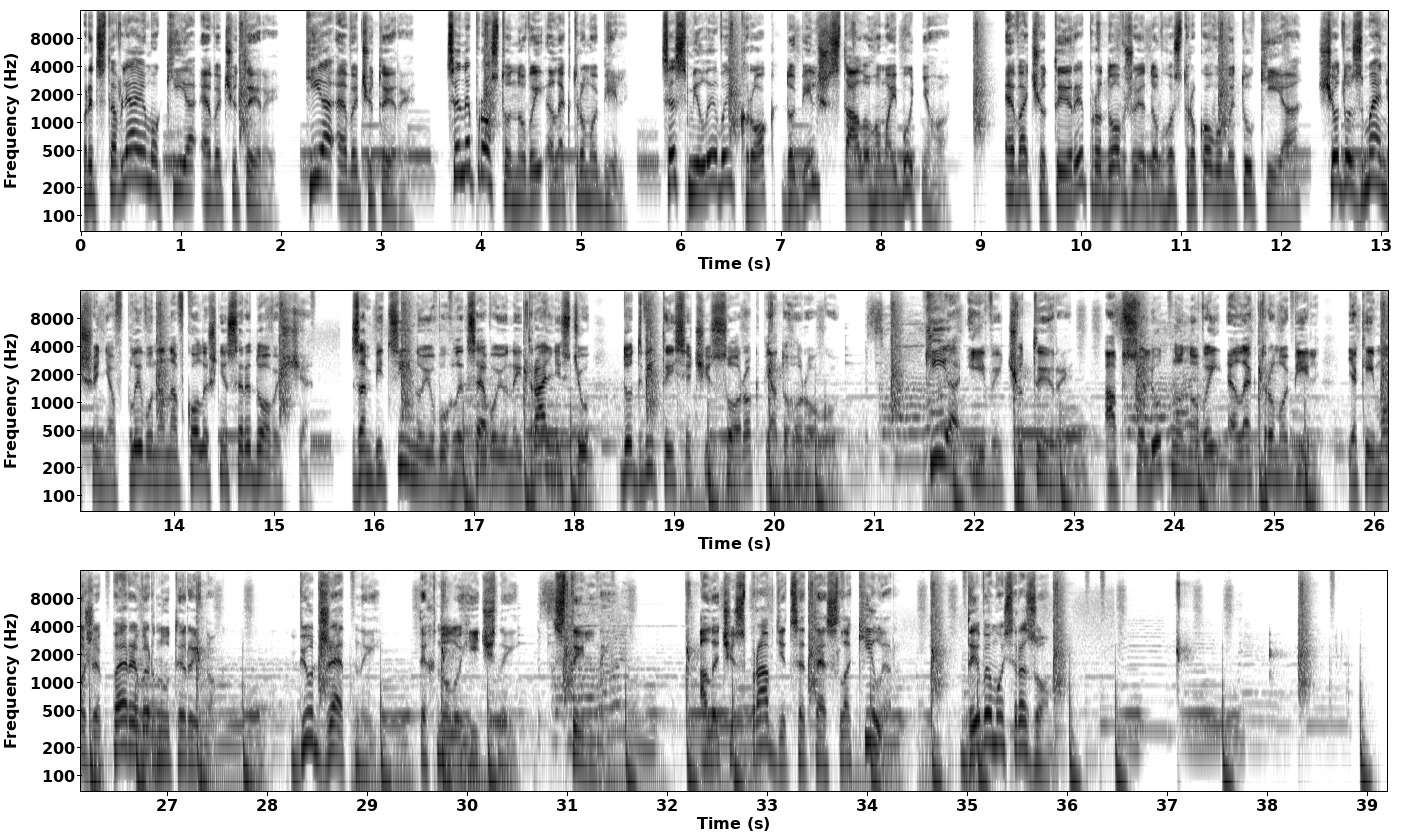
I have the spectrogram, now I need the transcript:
Представляємо Kia EV4. Kia EV4 – це не просто новий електромобіль, це сміливий крок до більш сталого майбутнього. EV4 продовжує довгострокову мету Kia щодо зменшення впливу на навколишнє середовище з амбіційною вуглецевою нейтральністю до 2045 року. Kia EV4 – абсолютно новий електромобіль, який може перевернути ринок. Бюджетний, технологічний, стильний. Але чи справді це Tesla Кілер? Дивимось разом.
